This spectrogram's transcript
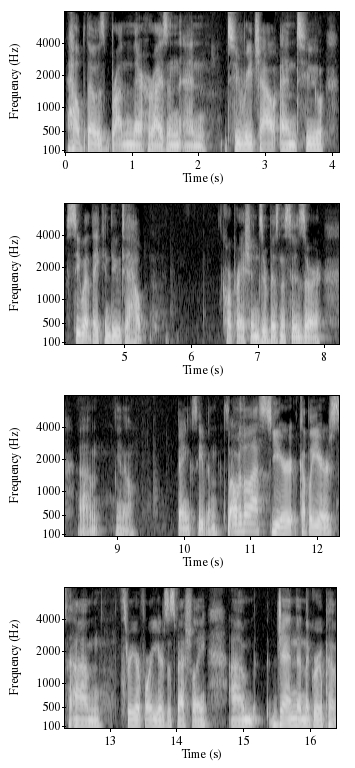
help those broaden their horizon and to reach out and to see what they can do to help corporations or businesses or um, you know banks even. Over the last year, couple years, um, three or four years especially, um, Jen and the group have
